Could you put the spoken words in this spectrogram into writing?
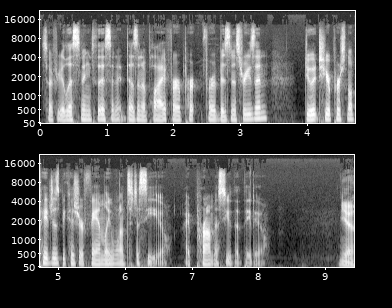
so if you're listening to this and it doesn't apply for a per, for a business reason do it to your personal pages because your family wants to see you i promise you that they do Yeah.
